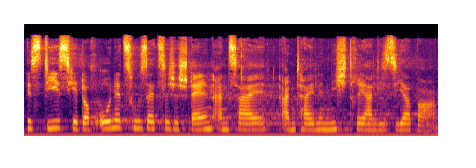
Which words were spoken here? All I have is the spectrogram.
ist dies jedoch ohne zusätzliche Stellenanteile nicht realisierbar.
